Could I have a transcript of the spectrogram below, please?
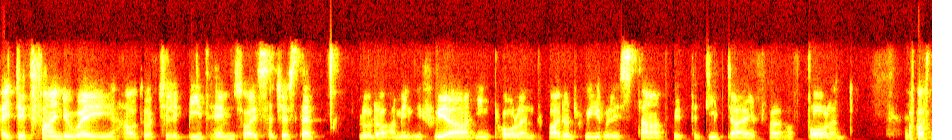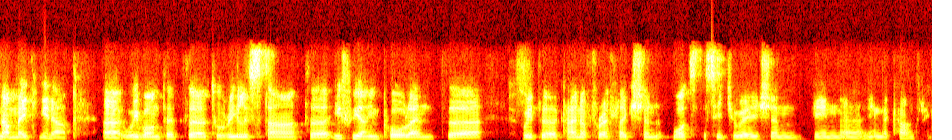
I did find a way how to actually beat him. So I suggested, Ludo, I mean, if we are in Poland, why don't we really start with the deep dive uh, of Poland? Of course, now making it up. Uh, we wanted uh, to really start, if we are in Poland, with a kind of reflection what's the situation in uh, in the country?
